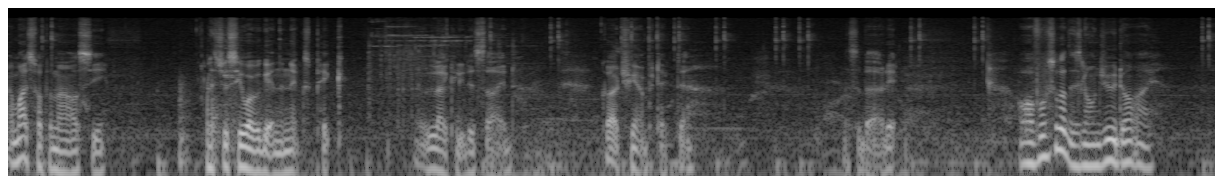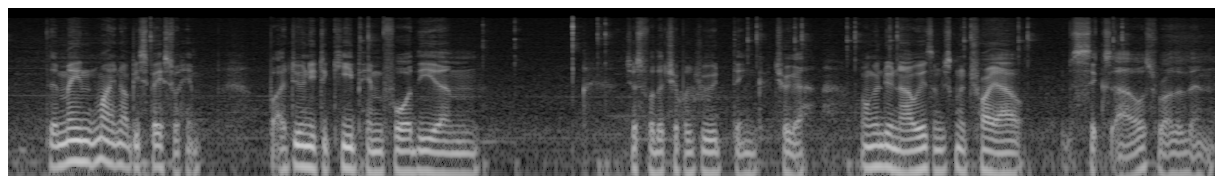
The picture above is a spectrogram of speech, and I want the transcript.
I might swap them out I'll see. Let's just see what we get in the next pick. I'll likely decide. Got a Treant Protector that's about it. Oh I've also got this Lone Druid don't I? There main might not be space for him but I do need to keep him for the um just for the triple druid thing trigger. What I'm gonna do now is I'm just gonna try out six owls rather than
